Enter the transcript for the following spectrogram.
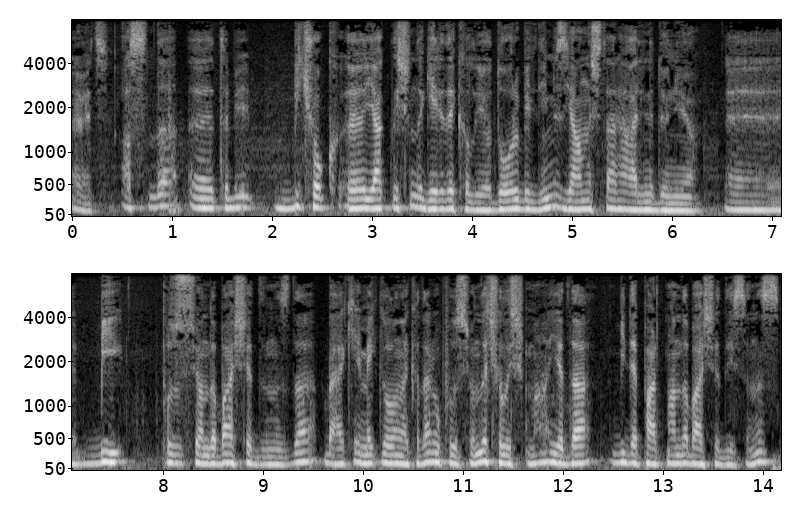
Evet aslında e, tabii birçok e, yaklaşım da geride kalıyor. Doğru bildiğimiz yanlışlar haline dönüyor. E, bir pozisyonda başladığınızda belki emekli olana kadar o pozisyonda çalışma ya da bir departmanda başladıysanız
